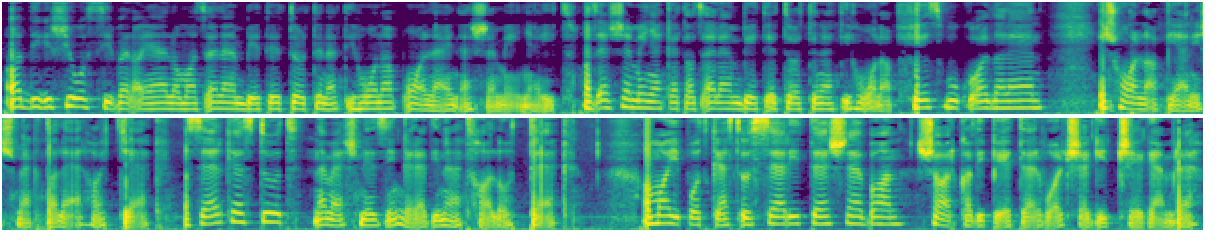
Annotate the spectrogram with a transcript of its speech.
addig is jó szívvel ajánlom az LMBT Történeti Hónap online eseményeit. Az eseményeket az LMBT Történeti Hónap Facebook oldalán és honlapján is megtalálhatják. A szerkesztőt Nemes Nézinger Edinát hallották. A mai podcast összeállításában Sarkadi Péter volt segítségemre.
